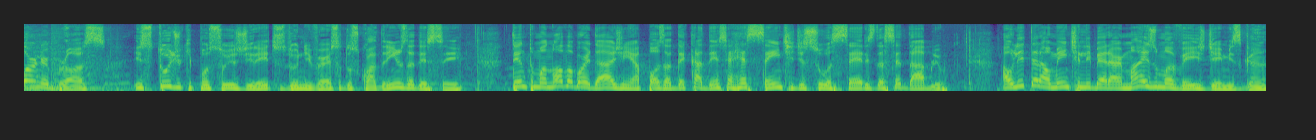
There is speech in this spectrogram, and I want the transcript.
Warner Bros., estúdio que possui os direitos do universo dos quadrinhos da DC, tenta uma nova abordagem após a decadência recente de suas séries da CW, ao literalmente liberar mais uma vez James Gunn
